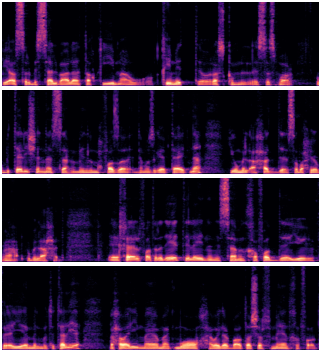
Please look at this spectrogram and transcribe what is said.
بيأثر بالسلب على تقييم أو قيمة راسكم الاستثمار وبالتالي شلنا السهم من المحفظة النموذجية بتاعتنا يوم الأحد صباح يوم الأحد. آه، خلال الفترة ديت لقينا إن السهم انخفض في الأيام المتتالية بحوالي ما مجموعه حوالي 14% انخفاض.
